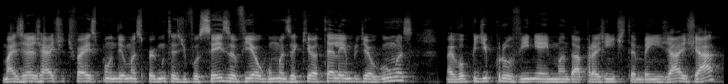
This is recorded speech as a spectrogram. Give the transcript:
mas já já a gente vai responder umas perguntas de vocês. Eu vi algumas aqui, eu até lembro de algumas, mas vou pedir pro Vini aí mandar pra gente também já já.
